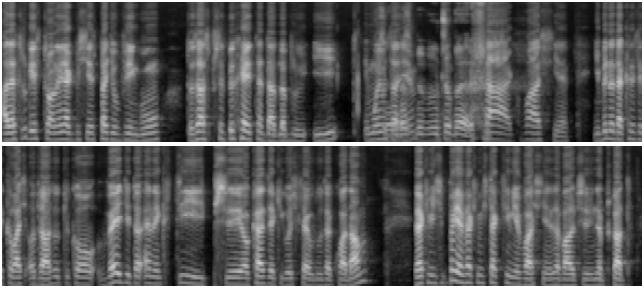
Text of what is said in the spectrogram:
ale z drugiej strony jakby się nie sprawdził w ringu, to zaraz przyszedłby hejt na WWE i moim Zaraz zdaniem... by był jobberem. Tak, właśnie. Nie będę tak ryzykować od razu, tylko wejdzie do NXT przy okazji jakiegoś feudu, zakładam. W jakimś, pewnie w jakimś tak teamie właśnie zawalczy, na przykład...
